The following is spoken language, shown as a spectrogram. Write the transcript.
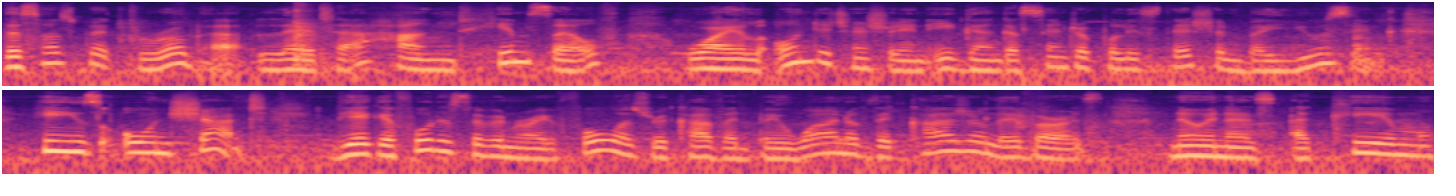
The suspect robber later hanged himself while on detention in Iganga Central Police Station by using his own shirt. The AK-47 rifle was recovered by one of the casual laborers known as Akim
